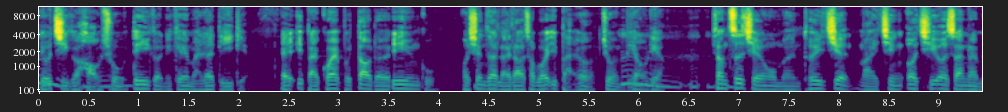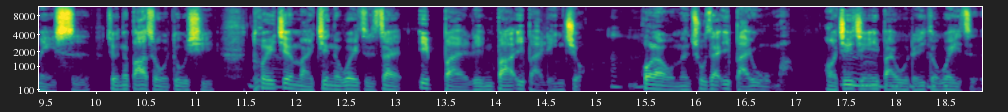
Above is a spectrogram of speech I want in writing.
有几个好处。第一个，你可以买在低点，哎，一百块不到的夜云股，我现在来到差不多一百二，就很漂亮。像之前我们推荐买进二七二三的美食，就那八十五度 C，推荐买进的位置在一百零八、一百零九，后来我们出在一百五嘛。哦，接近一百五的一个位置，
